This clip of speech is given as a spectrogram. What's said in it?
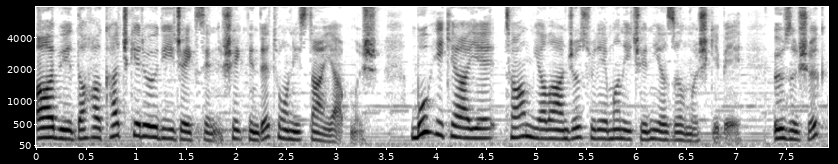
abi daha kaç kere ödeyeceksin şeklinde tornistan yapmış. Bu hikaye tam yalancı Süleyman için yazılmış gibi. Özışık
